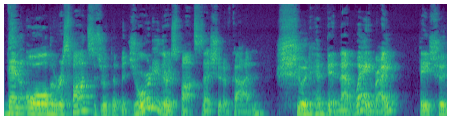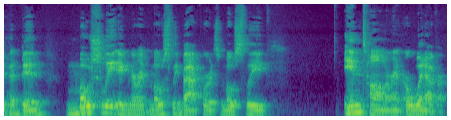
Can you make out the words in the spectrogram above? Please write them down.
then all the responses, or the majority of the responses I should have gotten, should have been that way, right? They should have been mostly ignorant, mostly backwards, mostly intolerant, or whatever.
